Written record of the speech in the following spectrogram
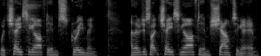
were chasing after him, screaming, and they were just like chasing after him, shouting at him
